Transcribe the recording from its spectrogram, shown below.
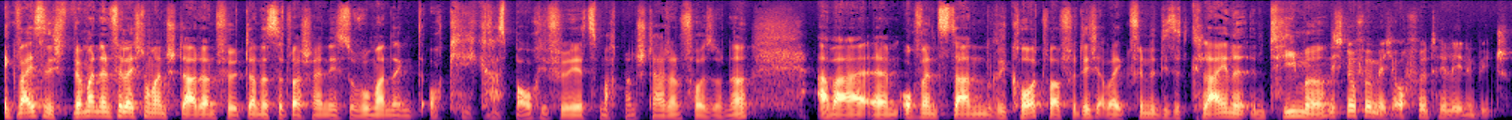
ich weiß nicht, wenn man dann vielleicht nochmal ein Stadion füllt, dann ist das wahrscheinlich so, wo man denkt, okay, krass, Bauchgefühl, jetzt macht man Stadion voll so, ne? Aber ähm, auch wenn es dann ein Rekord war für dich, aber ich finde dieses kleine, intime, Nicht nur für mich, auch für Helene Beach.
